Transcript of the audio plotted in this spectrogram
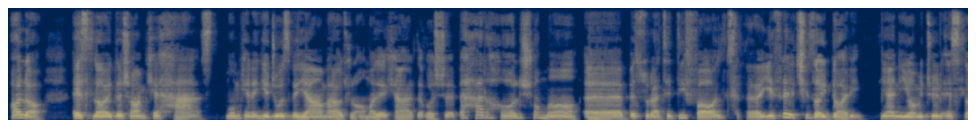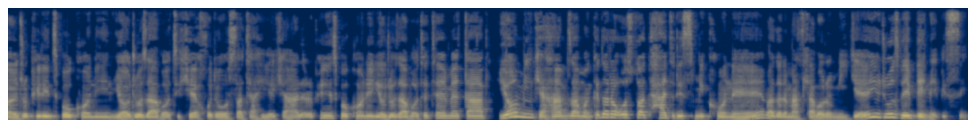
حالا اسلایدش هم که هست ممکنه یه جزوه هم براتون آماده کرده باشه. به هر حال شما به صورت default یه سری چیزایی دارین. یعنی یا می‌تونین اسلاید رو پرینت بکنین یا جزواتی که خود استاد تهیه کرده رو پرینت بکنین یا جزوات ترم قبل یا همین که همزمان که داره استاد تدریس می‌کنه و داره مطلب رو میگه یه جزوه بنویسین.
